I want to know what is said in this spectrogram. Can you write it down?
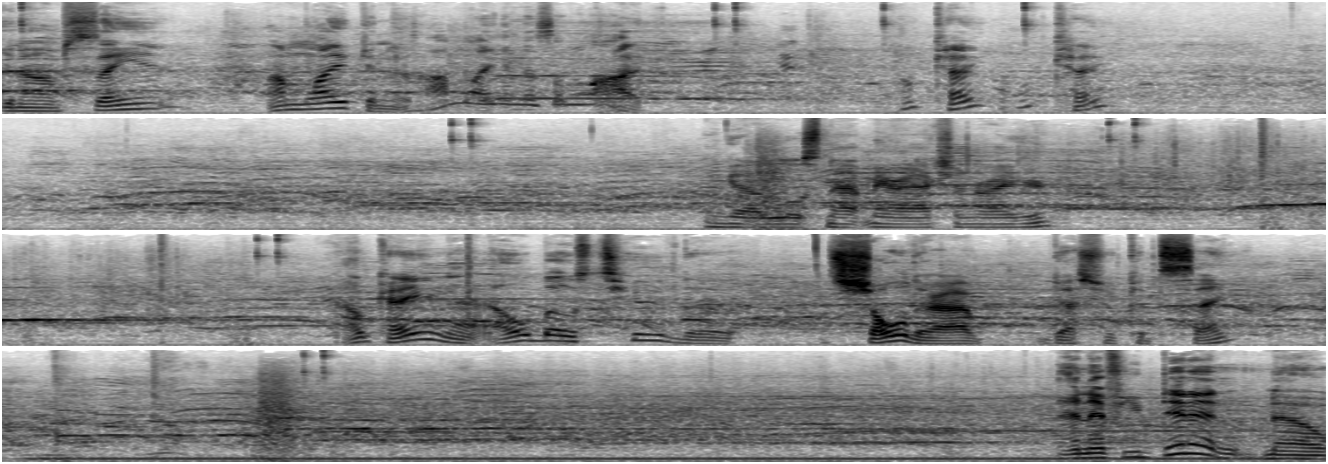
You know what I'm saying? I'm liking this. I'm liking this a lot. Okay, okay. We got a little snapmare action right here. Okay, and the elbows to the shoulder, I guess you could say. And if you didn't know,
